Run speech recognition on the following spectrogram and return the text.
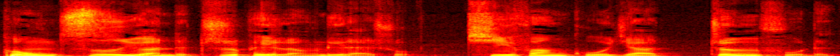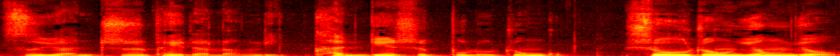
从资源的支配能力来说，西方国家政府的资源支配的能力肯定是不如中国，手中拥有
